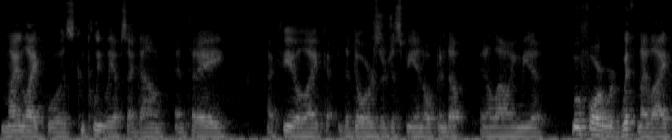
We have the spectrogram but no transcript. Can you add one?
my life was completely upside down. And today I feel like the doors are just being opened up and allowing me to move forward with my life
